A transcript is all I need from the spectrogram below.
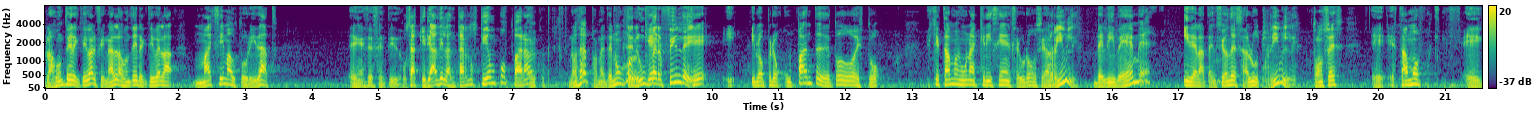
la Junta Directiva, al final, la Junta Directiva es la máxima autoridad en ese sentido. O sea, quería adelantar los tiempos para. No sé, para meter un gol. un perfil de. y, y, lo preocupante de todo esto es que estamos en una crisis en el seguro social. Horrible. Del IBM y de la atención de salud. Horrible. Entonces eh, estamos eh,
